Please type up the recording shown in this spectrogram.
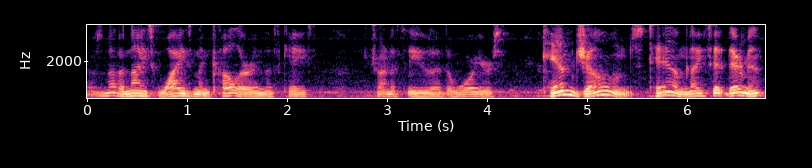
There's another nice Wiseman color in this case. Just trying to see who had the Warriors. Tim Jones. Tim, nice hit there, man.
